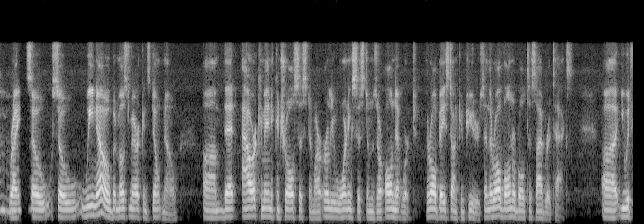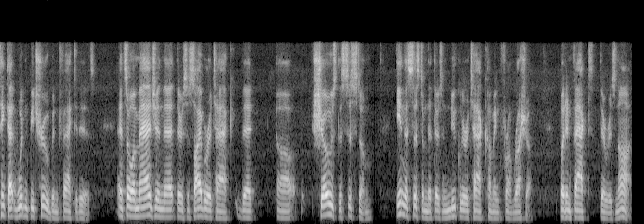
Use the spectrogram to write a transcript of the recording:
Mm-hmm. Right. So, so we know, but most Americans don't know, um, that our command and control system, our early warning systems, are all networked. They're all based on computers, and they're all vulnerable to cyber attacks. Uh, you would think that wouldn't be true, but in fact, it is. And so, imagine that there's a cyber attack that uh, shows the system in the system that there's a nuclear attack coming from Russia, but in fact, there is not.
